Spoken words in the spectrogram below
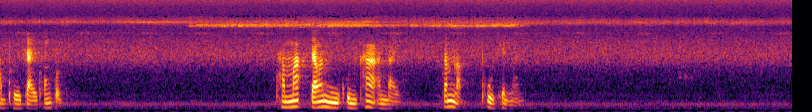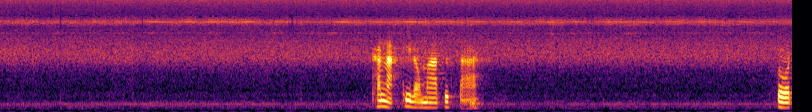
อำเภอใจของตนธรรมะจะไม่มีคุณค่าอันใด สำหรับผู้เช่นนั้น ขณะที่เรามาศึกษาโปรด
